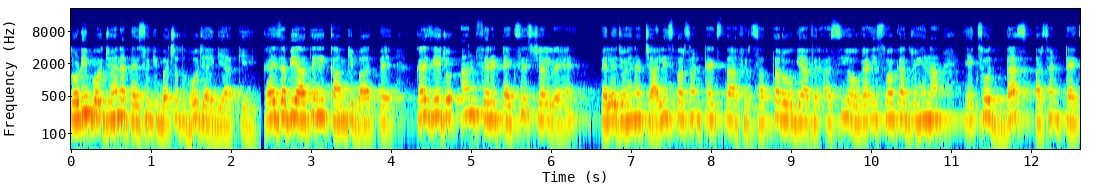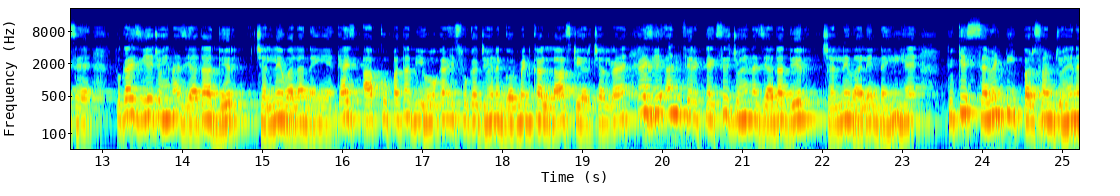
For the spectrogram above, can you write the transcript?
थोड़ी बहुत जो है ना पैसों की बचत हो जाएगी आपकी। गाइज़ अभी आते हैं काम की बात पे। गाइज़ ये जो अनफेयर टैक्सेस चल रहे हैं पहले जो है ना 40 परसेंट टैक्स था, फिर 70 हो गया, फिर 80 हो गया। इस वक्त जो है ना 110 परसेंट टैक्स है। तो गाइज़ ये जो है ना ज़्यादा देर चलने वाला नहीं है। गाइज़ आपको पता भी होगा, इस वक्त जो है ना गवर्नमेंट का लास्ट ईयर चल रहा है। गाइज़ ये अनफेयर टैक्सेस जो है ना ज़्यादा देर चलने वाले नहीं हैं। क्योंकि 70 परसेंट जो है ना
